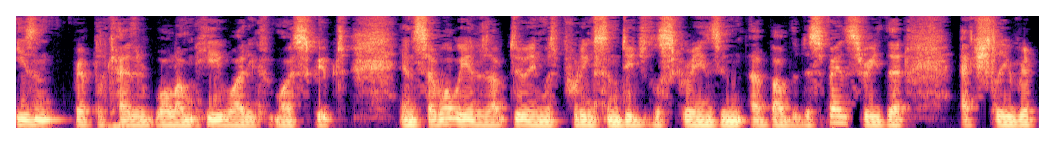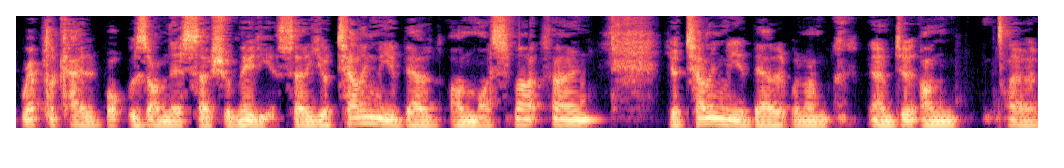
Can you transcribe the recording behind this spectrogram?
isn't replicated while I'm here waiting for my script. And so what we ended up doing was putting some digital screens in above the dispensary that actually re- replicated what was on their social media. So you're telling me about it on my smartphone. You're telling me about it when I'm, I'm do, on uh,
